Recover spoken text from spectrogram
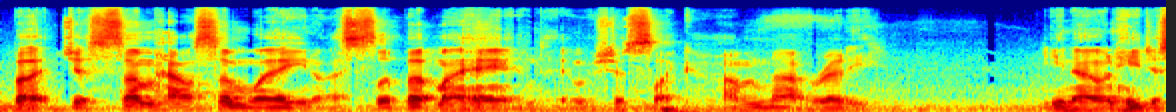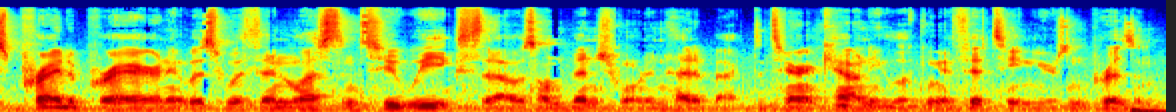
but just somehow, some way, you know, I slip up my hand. It was just like I'm not ready, you know. And he just prayed a prayer, and it was within less than two weeks that I was on bench warrant and headed back to Tarrant County, looking at 15 years in prison.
